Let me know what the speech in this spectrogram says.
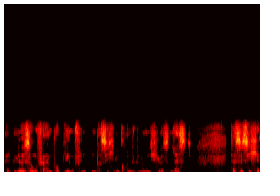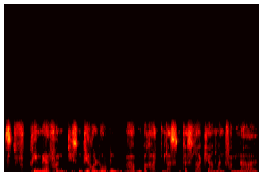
äh, Lösungen für ein Problem finden, was sich im Grunde genommen nicht lösen lässt. Dass sie sich jetzt primär von diesen Virologen haben beraten lassen, das lag ja am Anfang nahe.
